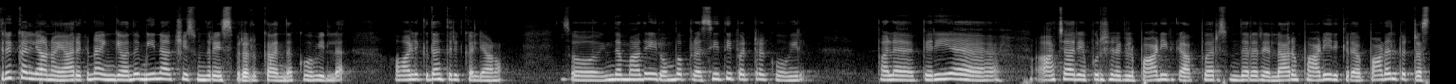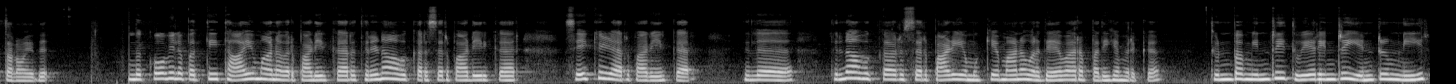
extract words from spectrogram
திருக்கல்யாணம் யாருக்குன்னா இங்கே வந்து மீனாட்சி சுந்தரேஸ்வரர் இருக்கா இந்த கோவிலில். அவளுக்கு தான் திருக்கல்யாணம். ஸோ இந்த மாதிரி ரொம்ப பிரசித்தி பெற்ற கோவில். பல பெரிய ஆச்சாரிய புருஷர்கள் பாடியிருக்க அப்பர் சுந்தரர் எல்லாரும் பாடியிருக்கிற பாடல் பெற்ற ஸ்தலம் இது. இந்த கோவிலை பற்றி தாயுமானவர் பாடியிருக்கார் திருநாவுக்கரசர் பாடியிருக்கார் சேக்கிழார் பாடியிருக்கார். இதில் திருநாவுக்கரசர் பாடிய முக்கியமான ஒரு தேவார பதிகம் இருக்குது துன்பமின்றி துயரின்றி என்றும் நீர்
